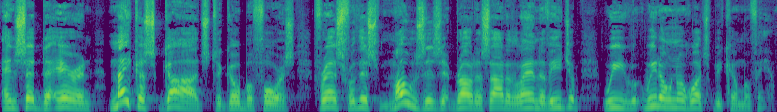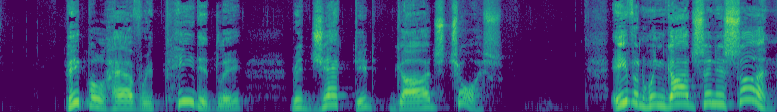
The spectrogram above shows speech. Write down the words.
and said to Aaron, Make us gods to go before us. For as for this Moses that brought us out of the land of Egypt, we, we don't know what's become of him. People have repeatedly rejected God's choice. Even when God sent his son,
